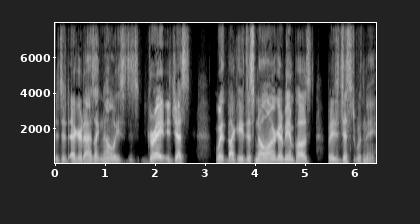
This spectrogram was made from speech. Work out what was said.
did Edgar die? I was like, no, he's, he's great. He's just with, like, he's just no longer going to be in post, but he's just with me.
